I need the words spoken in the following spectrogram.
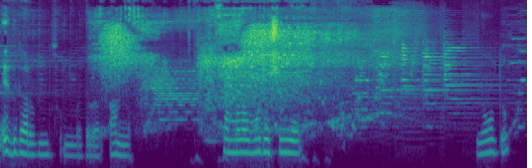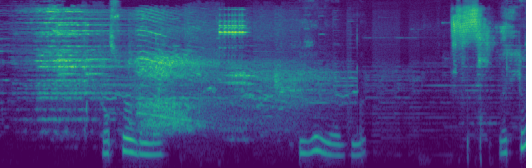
Edgar bunun sonuna kadar anne. Sen bana vurdun şimdi. Ne oldu? Nasıl öldüm ben? İyi mi öldüm ben? Victor?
